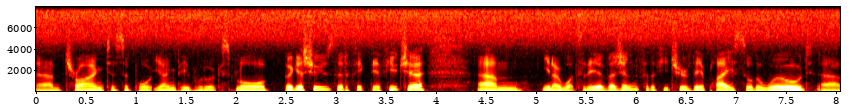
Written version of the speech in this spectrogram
um, trying to support young people to explore big issues that affect their future. Um, you know, what's their vision for the future of their place or the world? Uh,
